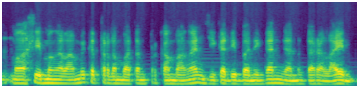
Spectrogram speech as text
masih mengalami keterlambatan perkembangan jika dibandingkan dengan negara lain?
